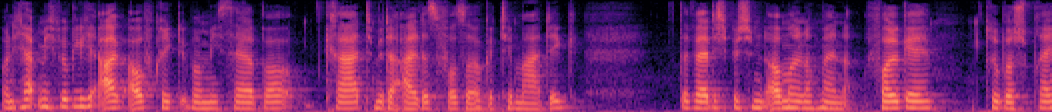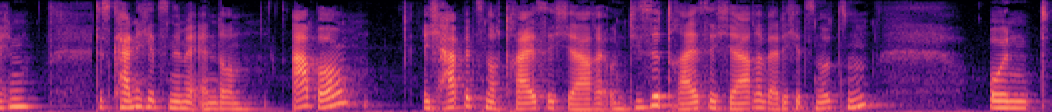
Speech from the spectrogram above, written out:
Und ich habe mich wirklich arg aufgeregt über mich selber, gerade mit der Altersvorsorge-Thematik. Da werde ich bestimmt auch mal noch mal eine Folge drüber sprechen. Das kann ich jetzt nicht mehr ändern. Aber ich habe jetzt noch 30 Jahre und diese 30 Jahre werde ich jetzt nutzen und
